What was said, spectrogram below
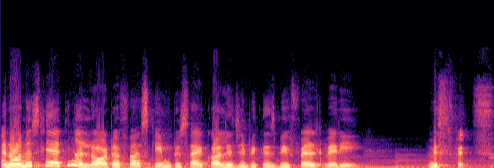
And honestly, I think a lot of us came to psychology because we felt very misfits.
